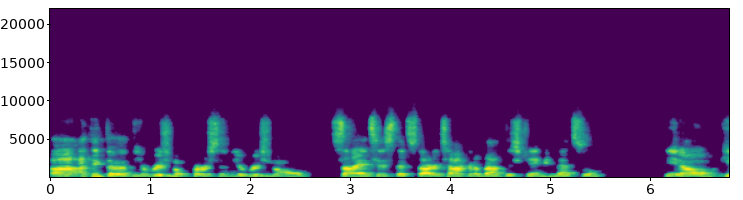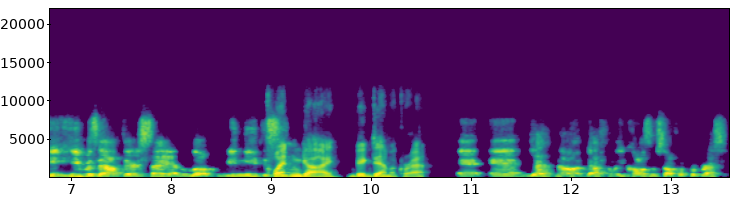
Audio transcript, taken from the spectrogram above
uh, I think the the original person, the original scientist that started talking about this, Jamie Metzl, you know, he he was out there saying, "Look, we need to." Clinton guy, big Democrat. And and yeah, no, definitely he calls himself a progressive.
